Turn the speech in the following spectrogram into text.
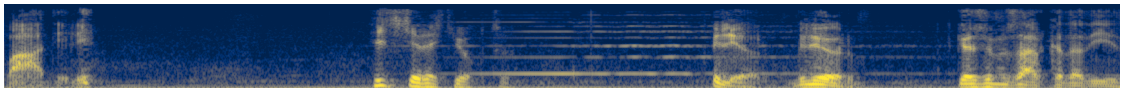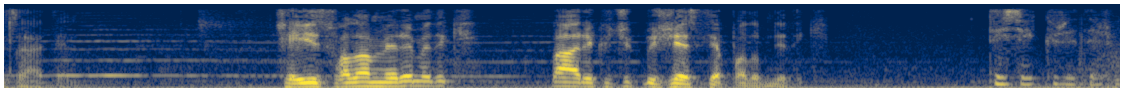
vadeli. hiç gerek yoktu. Biliyorum, biliyorum. Gözümüz arkada değil zaten. Çeyiz falan veremedik. Bari küçük bir jest yapalım dedik. Teşekkür ederim.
